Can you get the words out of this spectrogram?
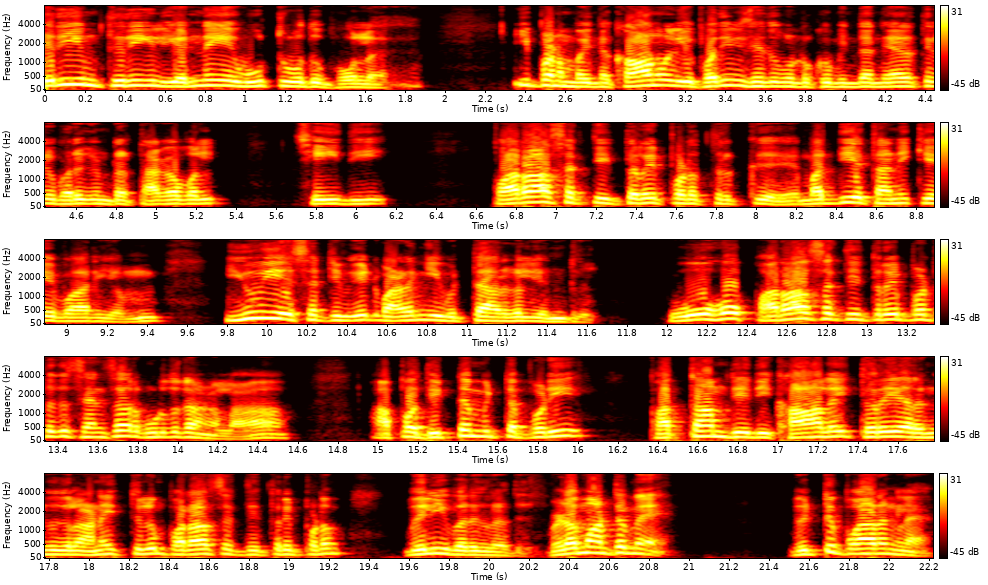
எரியும் திரியில் எண்ணெயை ஊற்றுவது போல. இப்ப நம்ம இந்த காணொலியை பதிவு செய்து கொண்டிருக்கும் இந்த நேரத்தில் வருகின்ற தகவல் செய்தி பராசக்தி திரைப்படத்திற்கு மத்திய தணிக்கை வாரியம் யூஏ சர்டிபிகேட் வழங்கி விட்டார்கள் என்று. ஓஹோ பராசக்தி திரைப்படத்துக்கு சென்சார் கொடுத்துட்டாங்களா? அப்போ திட்டமிட்டபடி பத்தாம் தேதி காலை திரையரங்குகள் அனைத்திலும் பராசக்தி திரைப்படம் வெளி வருகிறது விடமாட்டோமே. விட்டு பாருங்களேன்.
